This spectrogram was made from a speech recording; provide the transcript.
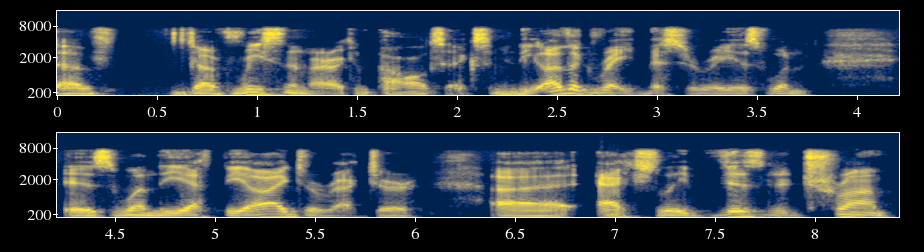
of of recent American politics. I mean, the other great mystery is when is when the FBI director uh, actually visited Trump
